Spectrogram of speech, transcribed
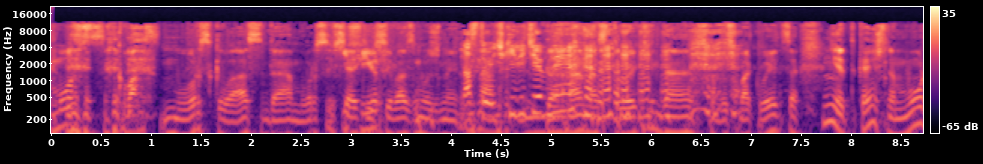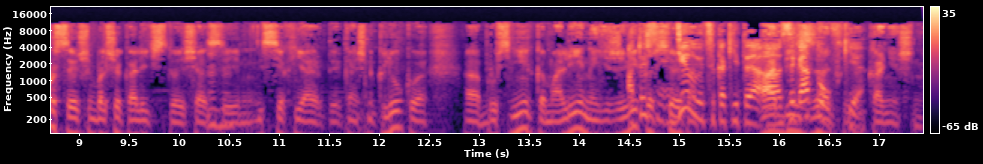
Морс, квас. Морс, квас, да, морсы всякие всевозможные. Настойки лечебные. Да, настойки, да, чтобы успокоиться. Нет, конечно, морсы очень большое количество сейчас. Из всех ягод, конечно, клюква, а, брусника, малина, ежевика. А то есть делаются какие-то а, заготовки? Конечно.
